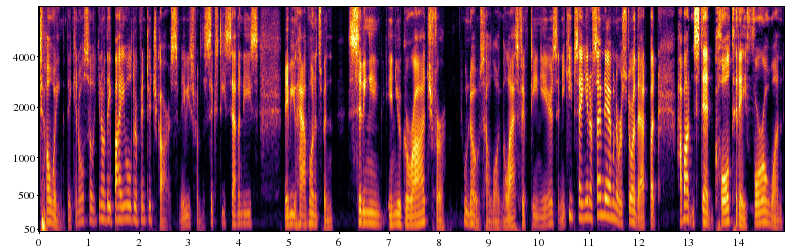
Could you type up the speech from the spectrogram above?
Towing. They can also, you know, they buy older vintage cars. Maybe it's from the 60s, 70s. Maybe you have one, it's been sitting in, in your garage for who knows how long, the last 15 years. And you keep saying, you know, someday I'm going to restore that. But how about instead call today, 401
